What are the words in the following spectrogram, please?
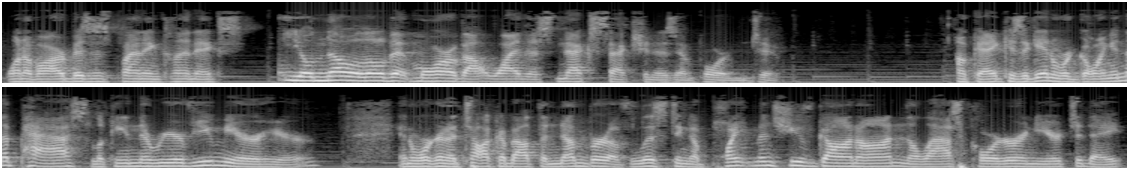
one of our business planning clinics, you'll know a little bit more about why this next section is important too. Okay. Cause again, we're going in the past, looking in the rear view mirror here, and we're going to talk about the number of listing appointments you've gone on in the last quarter and year to date,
